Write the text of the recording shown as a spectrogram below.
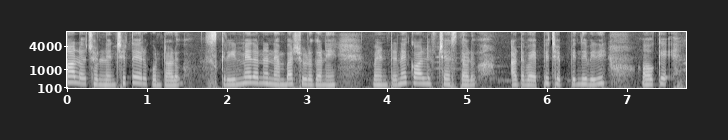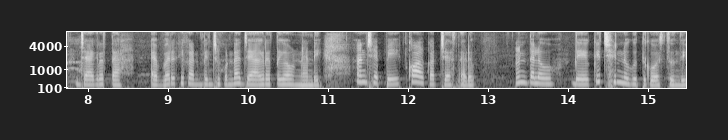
ఆలోచన నుంచి తేరుకుంటాడు. స్క్రీన్ మీద ఉన్న నెంబర్ చూడగానే వెంటనే కాల్ లిఫ్ట్ చేస్తాడు. అటువైపు చెప్పింది విని ఓకే జాగ్రత్త. ఎవ్వరికి కనిపించకుండా జాగ్రత్తగా ఉండండి అని చెప్పి కాల్ కట్ చేస్తాడు. ఇంతలో దేవుకి చిన్ను గుర్తుకు వస్తుంది.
